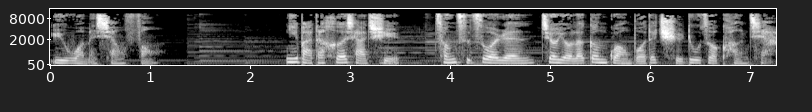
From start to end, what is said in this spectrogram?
与我们相逢。你把它喝下去，从此做人就有了更广博的尺度做框架。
